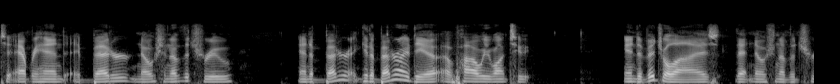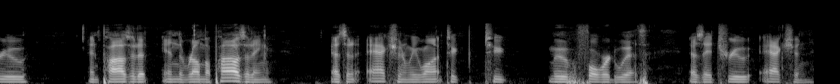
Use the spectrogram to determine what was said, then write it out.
to apprehend a better notion of the true, and a better get a better idea of how we want to individualize that notion of the true and posit it in the realm of positing as an action we want to, to move forward with as a true action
